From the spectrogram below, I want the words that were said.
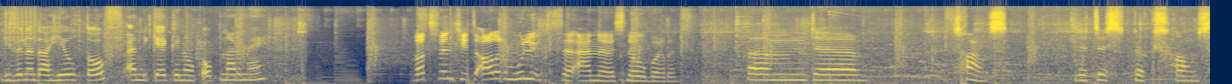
Die vinden dat heel tof en die kijken ook op naar mij. Wat vind je het allermoeilijkste aan uh, snowboarden? Um, de schans. De tussenstuk schans.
